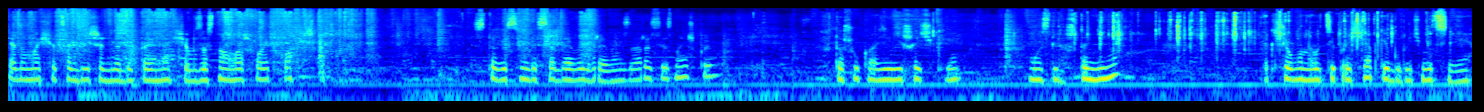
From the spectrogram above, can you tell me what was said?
Я думаю, що це більше для дитини, щоб заснула швидко. 189 гривень зараз зі знижкою. Хто шукає вішачки ось для штанів. Якщо вони оці прищепки будуть міцні.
